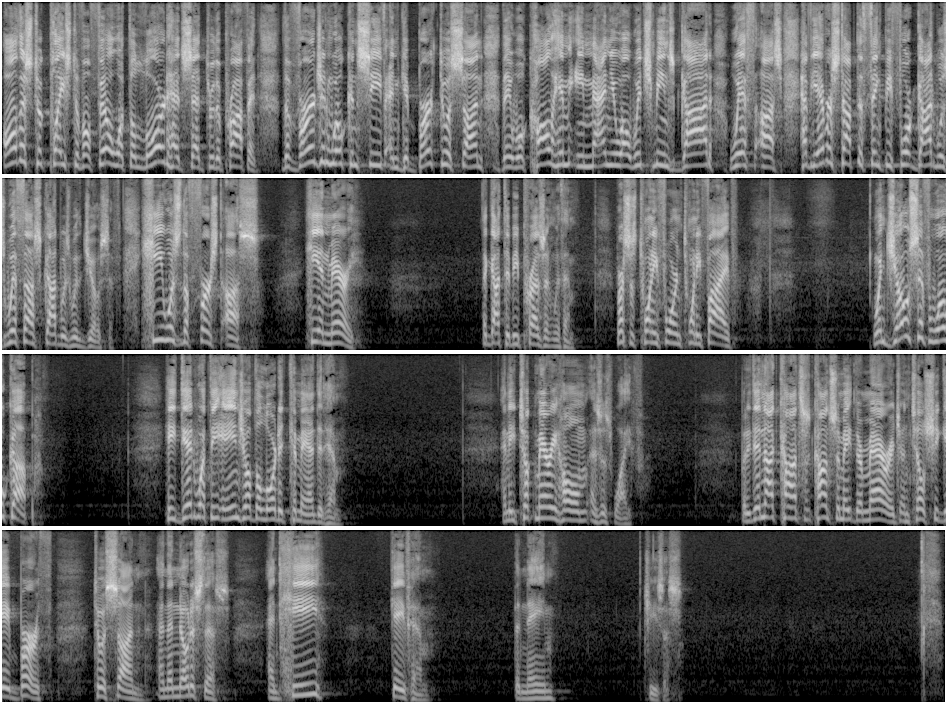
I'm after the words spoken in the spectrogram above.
All this took place to fulfill what the Lord had said through the prophet. The virgin will conceive and give birth to a son. They will call him Emmanuel, which means God with us. Have you ever stopped to think before God was with us, God was with Joseph? He was the first us, he and Mary, They got to be present with him. Verses 24 and 25. When Joseph woke up, he did what the angel of the Lord had commanded him and he took Mary home as his wife. But he did not consummate their marriage until she gave birth to a son. And then notice this and he gave him the name Jesus.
